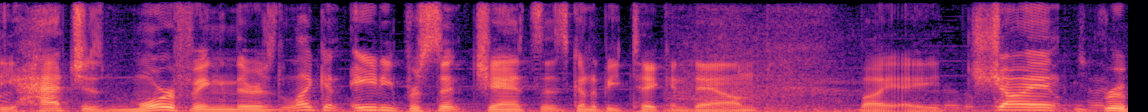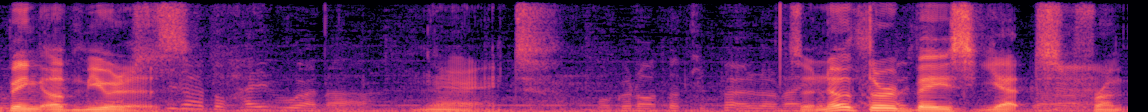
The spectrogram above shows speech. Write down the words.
the hatch is morphing, there's like an 80% chance that it's going to be taken down by a giant grouping of mutas. Alright. So no third base yet from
